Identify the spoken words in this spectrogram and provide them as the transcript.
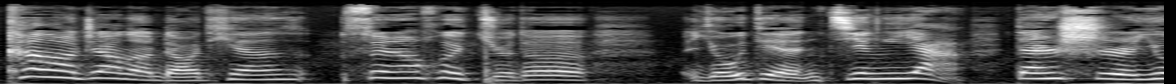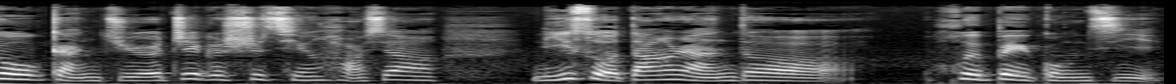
看到这样的聊天，虽然会觉得有点惊讶，但是又感觉这个事情好像理所当然的会被攻击。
